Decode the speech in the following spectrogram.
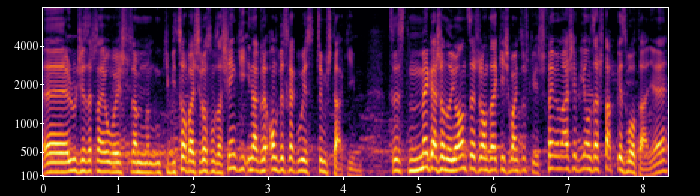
e, ludzie zaczynają wiesz, tam kibicować, rosną zasięgi i nagle on wyskakuje z czymś takim. Co jest mega żenujące, że on da jakieś łańcuszki, wiesz, w MMA się biją za sztabkę złota, nie?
